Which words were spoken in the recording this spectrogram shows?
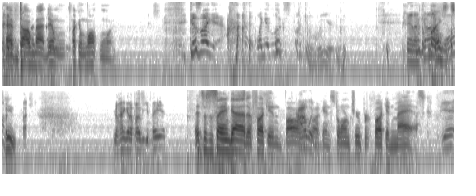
After talking about them, fucking want one. Cause like, like it looks fucking weird, and I Who the kind of Thanks, it's want it. cute. You'll hang it up over your bed. This is the same guy that fucking I bought a would- fucking stormtrooper fucking mask. Yeah,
